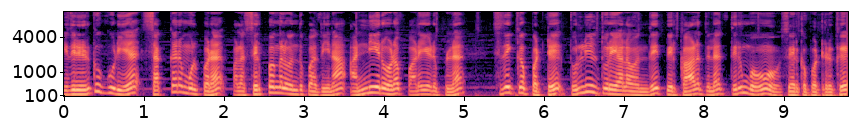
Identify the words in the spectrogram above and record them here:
இதில் இருக்கக்கூடிய சக்கரம் உள்பட பல சிற்பங்கள் வந்து பார்த்தீங்கன்னா அந்நியரோட படையெடுப்பில் சிதைக்கப்பட்டு தொல்லியல் துறையால் வந்து பிற்காலத்தில் திரும்பவும் சேர்க்கப்பட்டிருக்கு.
